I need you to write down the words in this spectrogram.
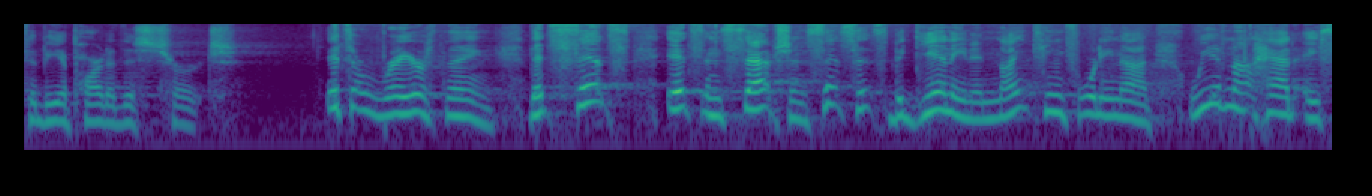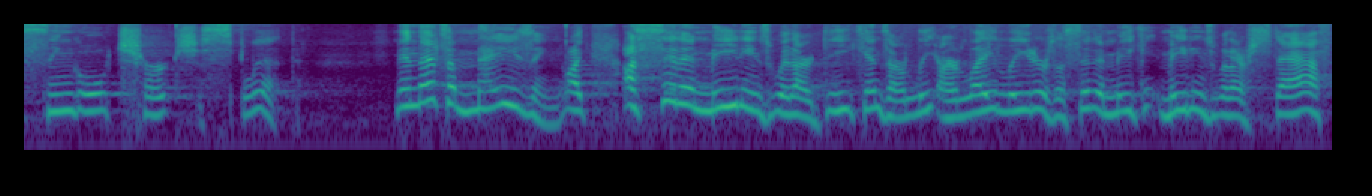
to be a part of this church. It's a rare thing that since its inception, since its beginning in 1949, we have not had a single church split. Man, that's amazing. Like, I sit in meetings with our deacons, our, le- our lay leaders, I sit in me- meetings with our staff,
